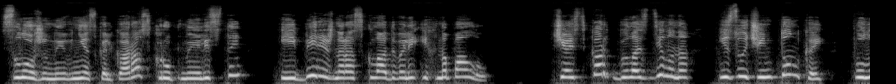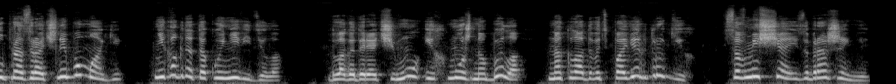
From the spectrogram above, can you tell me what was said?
сложенные в несколько раз крупные листы и бережно раскладывали их на полу. Часть карт была сделана из очень тонкой полупрозрачной бумаги. Никогда такой не видела. Благодаря чему их можно было накладывать поверх других, совмещая изображения.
